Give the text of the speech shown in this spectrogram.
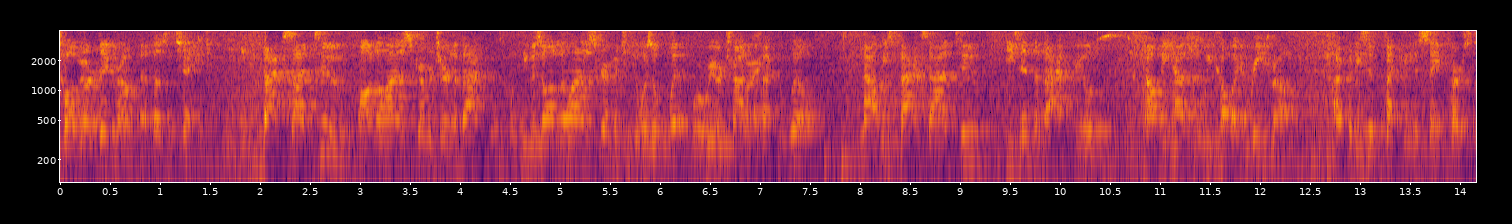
12 yard dig route, that doesn't change. Backside two, on the line of scrimmage or in the backfield. When he was on the line of scrimmage, it was a whip where we were trying to affect the will. Now he's backside two, he's in the backfield. Now he has what we call a read route. Uh, right, but he's affecting the same person.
